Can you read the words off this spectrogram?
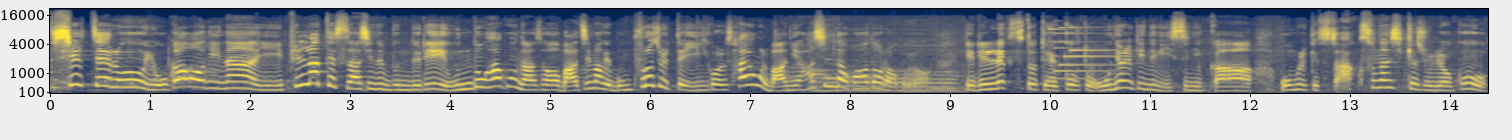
실제로 요가원이나 이 필라테스 하시는 분들이 운동하고 나서 마지막에 몸 풀어줄 때 이걸 사용을 많이 하신다고 하더라고요. 이게 릴렉스도 되고 또 온열 기능이 있으니까 몸을 이렇게 싹 순환시켜 주려고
